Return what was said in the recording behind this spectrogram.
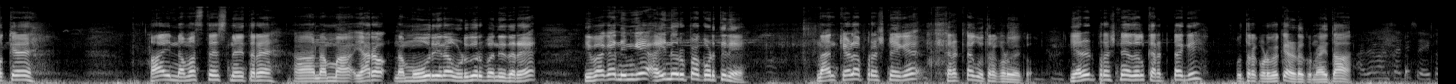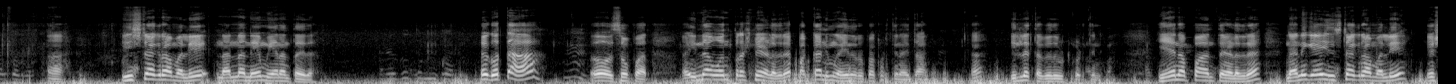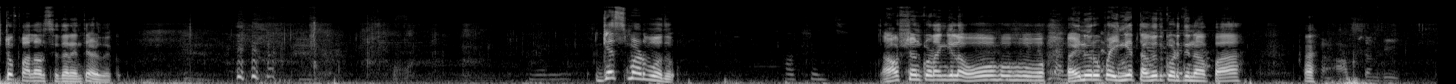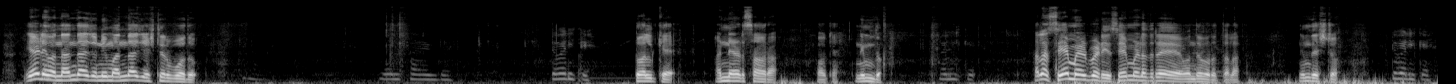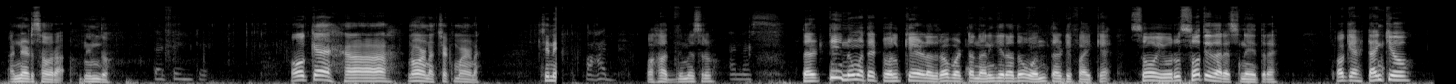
Okay. Hi, ನಮಸ್ತೆ ಸ್ನೇಹಿತರೆ. ನಮ್ಮ ಯಾರೋ, ನಮ್ಮ ಊರಿನ ಹುಡುಗರು ಬಂದಿದ್ದಾರೆ. ಇವಾಗ ನಿಮಗೆ ಐನೂರು ರೂಪಾಯಿ ಕೊಡ್ತೀನಿ. ನಾನು ಕೇಳೋ ಪ್ರಶ್ನೆಗೆ ಕರೆಕ್ಟಾಗಿ ಉತ್ತರ ಕೊಡಬೇಕು. ಎರಡು ಪ್ರಶ್ನೆ ಅದ್ರಲ್ಲಿ ಕರೆಕ್ಟಾಗಿ ಉತ್ತರ ಕೊಡಬೇಕು ಎರಡಕ್ಕೂ, ಆಯಿತಾ? ಹಾಂ ಇನ್ಸ್ಟಾಗ್ರಾಮಲ್ಲಿ ನನ್ನ ನೇಮ್ ಏನಂತ ಇದೆ? ಏ, ಗೊತ್ತಾ? ಓ, ಸೂಪರ್. ಇನ್ನೂ ಒಂದು ಪ್ರಶ್ನೆ ಹೇಳಿದ್ರೆ ಪಕ್ಕ ನಿಮ್ಗೆ ಐನೂರು ರೂಪಾಯಿ ಕೊಡ್ತೀನಿ, ಆಯಿತಾ? ಹಾಂ ಇಲ್ಲೇ ತೆಗೆದುಬಿಟ್ಟು ಕೊಡ್ತೀನಿ. ಏನಪ್ಪ ಅಂತ ಹೇಳಿದ್ರೆ ನನಗೆ ಇನ್ಸ್ಟಾಗ್ರಾಮಲ್ಲಿ ಎಷ್ಟು ಫಾಲೋವರ್ಸ್ ಇದ್ದಾರೆ ಅಂತ ಹೇಳಬೇಕು. ಗೆಸ್ ಮಾಡ್ಬೋದು. ಆಪ್ಷನ್ ಕೊಡಂಗಿಲ್ಲ. ಓಹೋ ಐನೂರು ರೂಪಾಯಿ ಹಿಂಗೆ ತೆಗೆದು ಕೊಡ್ತೀನಪ್ಪ ಹೇಳಿ ಒಂದು ಅಂದಾಜು ನಿಮ್ಮ ಅಂದಾಜು ಎಷ್ಟಿರ್ಬೋದು? ಟ್ವೆಲ್ ಕೆ ಹನ್ನೆರಡು ಸಾವಿರ. ಓಕೆ ನಿಮ್ಮದು ಅಲ್ಲ ಸೇಮ್ ಹೇಳ್ಬೇಡಿ ಸೇಮ್ ಹೇಳಿದ್ರೆ ಒಂದೇ ಬರುತ್ತಲ್ಲ? ನಿಮ್ದು ಎಷ್ಟು? ಟ್ವೆಲ್ ಕೆ ಹನ್ನೆರಡು ಸಾವಿರ ನಿಮ್ಮದು ಓಕೆ ನೋಡೋಣ ಚೆಕ್ ಮಾಡೋಣ. ಚಿನ್ನಿ ಫಹದ್. ನಿಮ್ಮ ಹೆಸರು? ತರ್ಟೀನು ಮತ್ತು ಟ್ವೆಲ್ ಕೆ ಹೇಳಿದ್ರು but ನನಗಿರೋದು one thirty five K so ಇವರು ಸೋತಿದ್ದಾರೆ ಸ್ನೇಹಿತರೆ. Okay thank you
